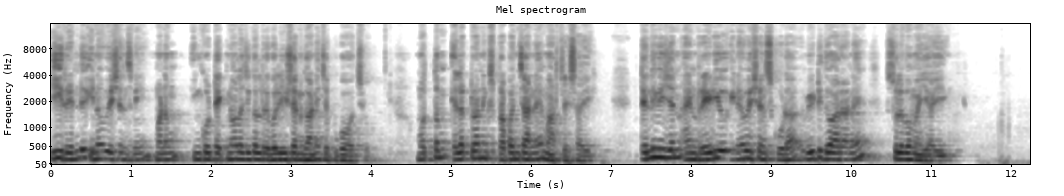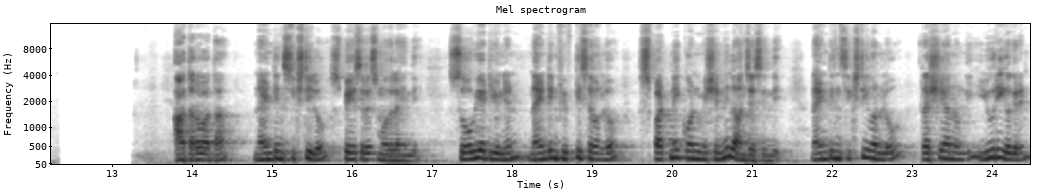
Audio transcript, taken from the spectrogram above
ఈ రెండు ఇన్నోవేషన్స్ని మనం ఇంకో టెక్నాలజికల్ రెవల్యూషన్గానే చెప్పుకోవచ్చు. మొత్తం ఎలక్ట్రానిక్స్ ప్రపంచాన్నే మార్చేశాయి. టెలివిజన్ అండ్ రేడియో ఇన్నోవేషన్స్ కూడా వీటి ద్వారానే సులభమయ్యాయి. ఆ తర్వాత నైన్టీన్ సిక్స్టీలో స్పేస్ రేస్ మొదలైంది. సోవియట్ యూనియన్ నైన్టీన్ ఫిఫ్టీ సెవెన్లో స్పట్నిక్ వన్ మిషన్ని లాంచ్ చేసింది. నైన్టీన్ సిక్స్టీ వన్లో రష్యా నుండి యూరీ గగరిన్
